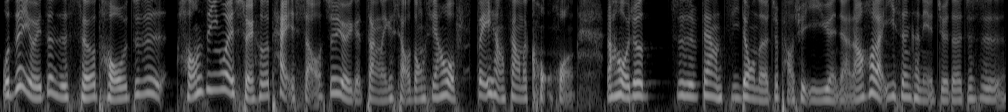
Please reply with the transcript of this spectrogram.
我之前有一阵子舌头就是好像是因为水喝太少，就有一个长了一个小东西，然后我非常非常的恐慌，然后我就就是非常激动的就跑去医院这样，然后后来医生可能也觉得就是。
